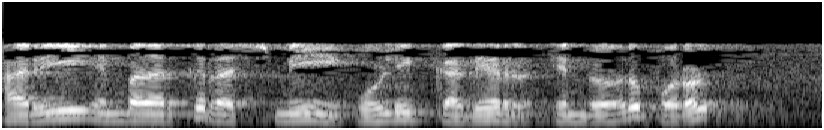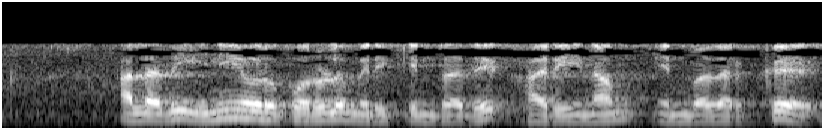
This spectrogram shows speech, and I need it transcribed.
ஹரி என்பதற்கு ரஷ்மி ஒளி கதிர் என்ற ஒரு பொருள். அல்லது இனி ஒரு பொருளும் இருக்கின்றது. ஹரிணம் என்பதற்கு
